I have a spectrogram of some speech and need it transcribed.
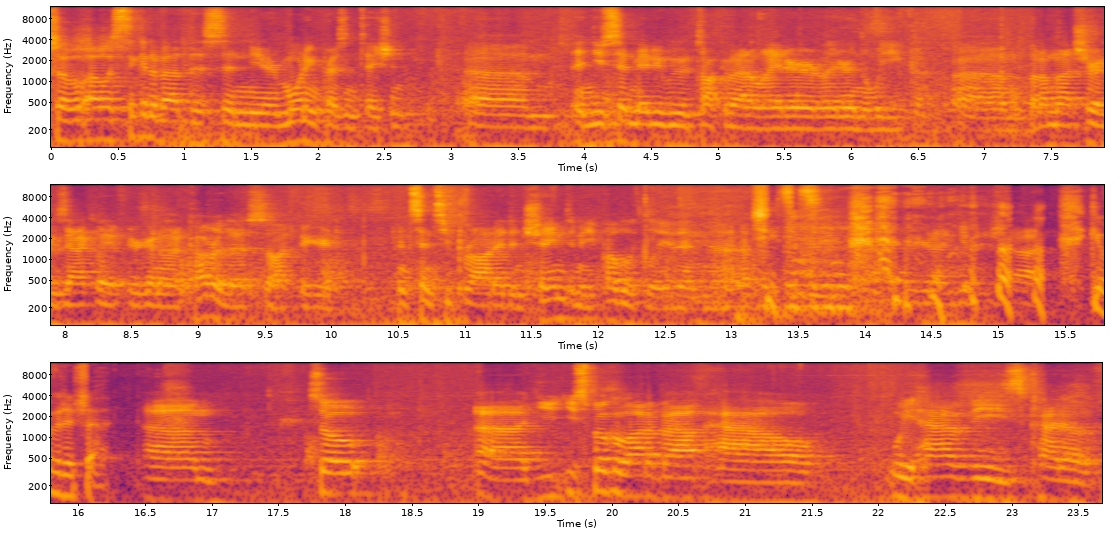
So I was thinking about this in your morning presentation, um, and you said maybe we would talk about it later, later in the week. Um, But I'm not sure exactly if you're going to cover this, so I figured, and since you prodded and shamed me publicly, then uh, I Jesus, figured I'd give it a shot. give it a shot. Um, So, uh, you, you spoke a lot about how we have these kind of,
